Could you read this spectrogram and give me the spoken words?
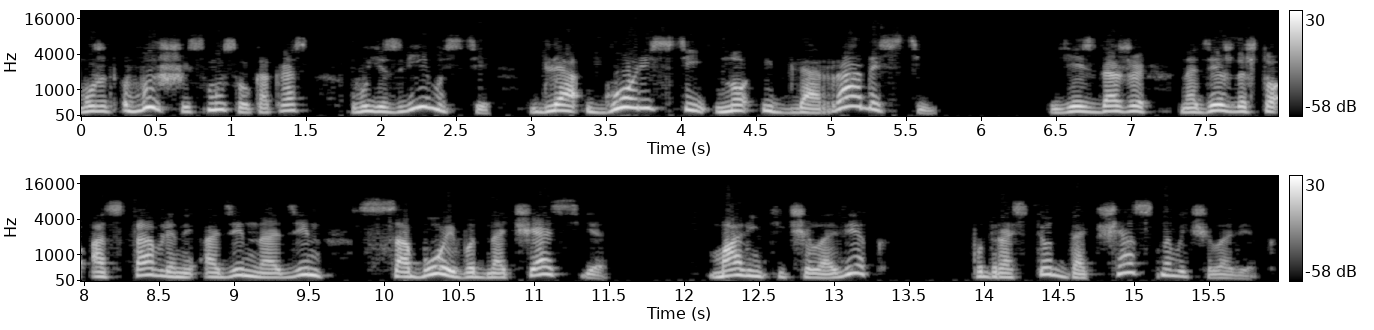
Может, высший смысл как раз в уязвимости для горестей, но и для радостей. Есть даже надежда, что оставленный один на один с собой в одночасье маленький человек подрастет до частного человека.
